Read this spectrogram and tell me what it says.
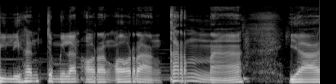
pilihan cemilan orang-orang karena ya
